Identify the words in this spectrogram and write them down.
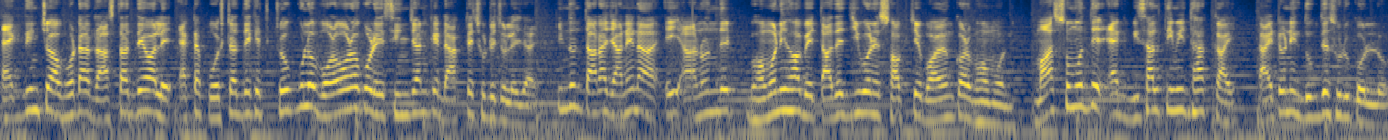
একদিন চপ হঠাৎ রাস্তার দেওয়ালে একটা পোস্টার দেখে চোখগুলো বড় বড় করে সিনচানকে ডাকতে ছুটে চলে যায়। কিন্তু তারা জানে না, এই আনন্দের ভ্রমণই হবে তাদের জীবনের সবচেয়ে ভয়ঙ্কর ভ্রমণ। মাঝ সমুদ্রের এক বিশাল তিমির ধাক্কায় টাইটনিক ডুবতে শুরু করল।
